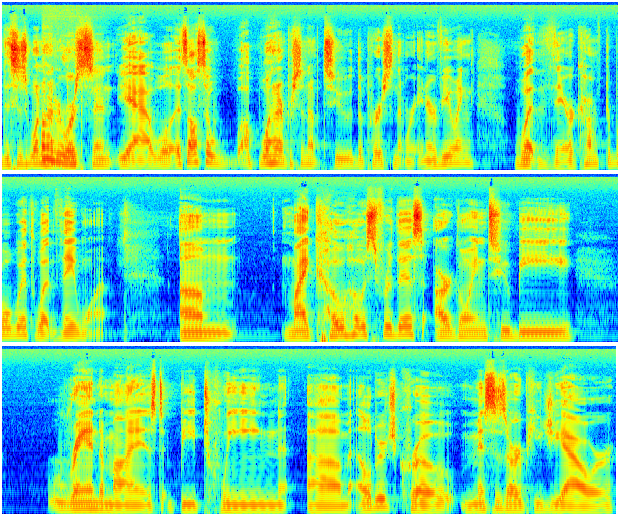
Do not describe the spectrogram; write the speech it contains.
This is one Whatever hundred works. percent. Yeah, well, it's also up one hundred percent up to the person that we're interviewing, what they're comfortable with, what they want. Um, my co-hosts for this are going to be randomized between um, Eldritch Crow, Mrs. RPG Hour,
